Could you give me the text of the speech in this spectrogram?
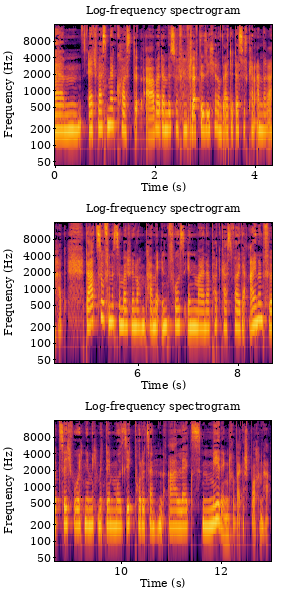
ähm, etwas mehr kostet. Aber dann bist du auf jeden Fall auf der sicheren Seite, dass es kein anderer hat. Dazu findest du zum Beispiel noch ein paar mehr Infos in meiner Podcast-Folge 41, wo ich nämlich mit dem Musikproduzenten Alex Meding drüber gesprochen habe.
